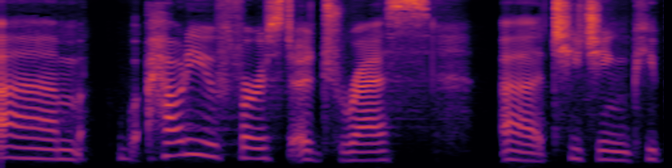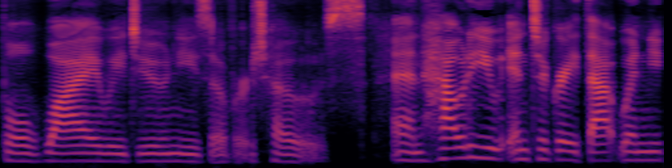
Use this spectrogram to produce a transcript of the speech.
Um, how do you first address uh, teaching people why we do knees over toes, and how do you integrate that when you?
